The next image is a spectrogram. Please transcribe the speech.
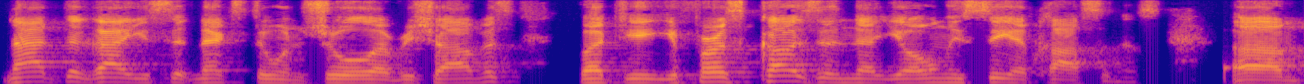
not the guy you sit next to in shul every Shabbos, but you, your first cousin that you only see at chasanas. Um,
